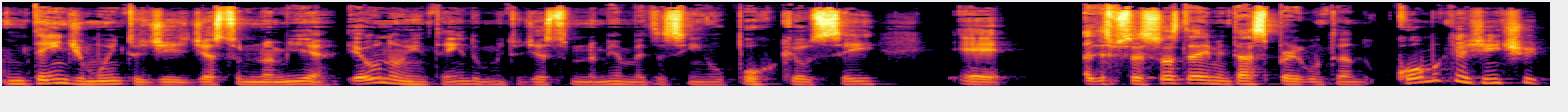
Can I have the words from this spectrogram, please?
entende muito de, de astronomia, eu não entendo muito de astronomia, mas assim, o pouco que eu sei é as pessoas devem estar se perguntando como que a gente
